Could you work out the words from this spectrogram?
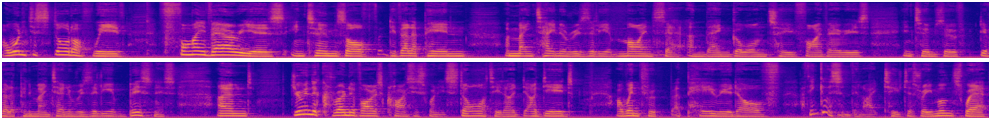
I wanted to start off with five areas in terms of developing and maintain a resilient mindset, and then go on to five areas in terms of developing and maintaining a resilient business. And during the coronavirus crisis, when it started, I, I did, I went through a, a, period of, I think it was something like two to three months, where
